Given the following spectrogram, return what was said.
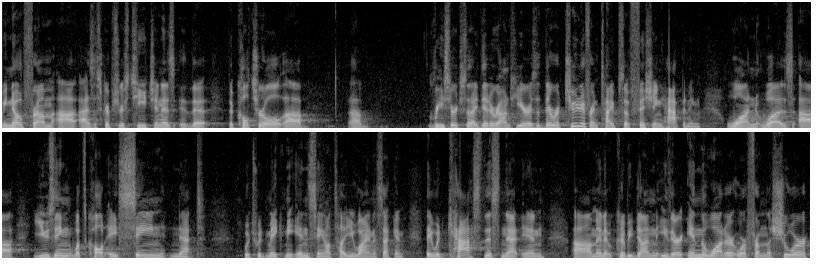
We know from, uh, as the scriptures teach and as the, the cultural uh, uh, research that I did around here, is that there were two different types of fishing happening. One was uh, using what's called a seine net which would make me insane. I'll tell you why in a second. They would cast this net in, um, and it could be done either in the water or from the shore.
